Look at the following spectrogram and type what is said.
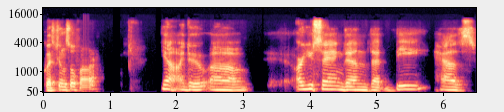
questions so far? Yeah, I do. Uh, are you saying then that B has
